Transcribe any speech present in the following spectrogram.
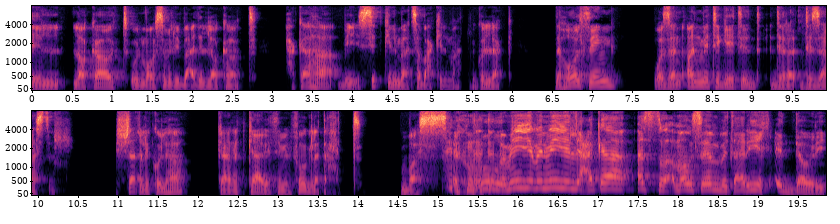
ال lockout والموسم اللي بعد ال lockout حكاها بست كلمات سبع كلمات. بيقول لك The whole thing was an unmitigated disaster. الشغلة كلها كانت كارثة من فوق لتحت. بس. هو مية بالمية اللي حكاه أسوأ موسم بتاريخ الدوري.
